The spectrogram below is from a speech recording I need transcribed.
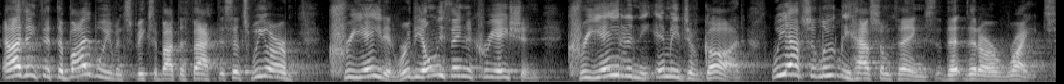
And I think that the Bible even speaks about the fact that since we are created, we're the only thing in creation, created in the image of God, we absolutely have some things that, that are rights.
